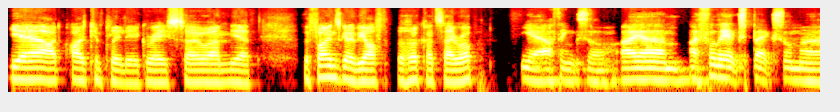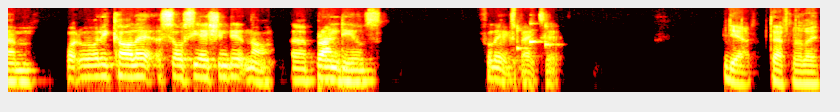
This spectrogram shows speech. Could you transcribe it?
Yeah, I'd, I'd completely agree. So, um, yeah, the phone's going to be off the hook, I'd say, Rob. Yeah, I think so. I um I fully expect some um what what do you call it? Association deal? No, uh, brand deals. Fully expect it. Yeah, definitely.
